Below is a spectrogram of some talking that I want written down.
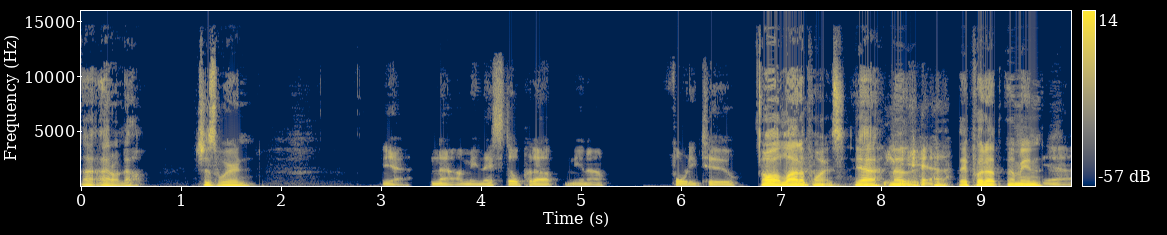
I, I don't know. It's just weird. Yeah, no, I mean they still put up, you know, forty-two. Oh, a lot of points. Yeah, no, Yeah. they put up. I mean, Yeah,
